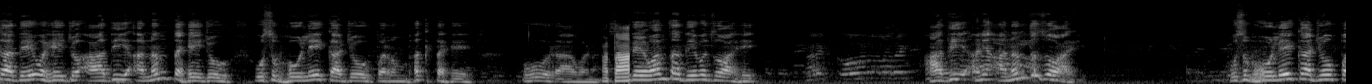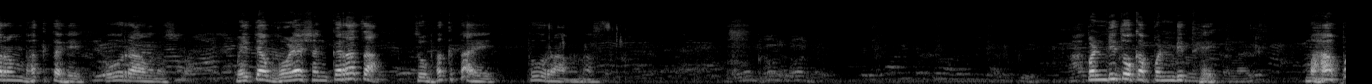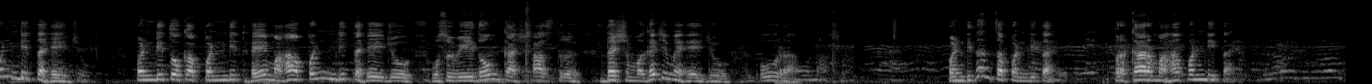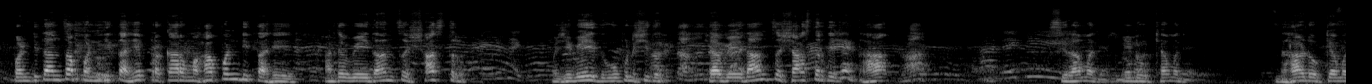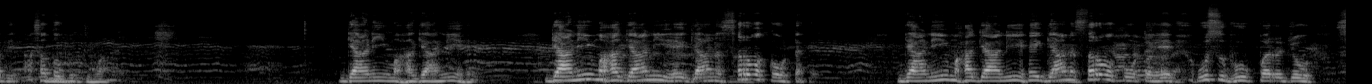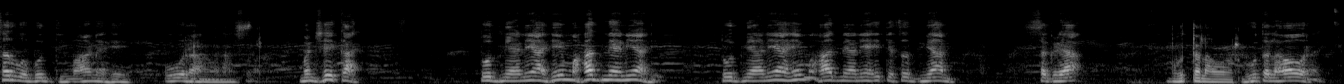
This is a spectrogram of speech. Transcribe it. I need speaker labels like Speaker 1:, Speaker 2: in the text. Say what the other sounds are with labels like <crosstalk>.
Speaker 1: का देव है जो आदि अनंत है जो उस भोले का जो परम भक्त है? ओ रावण
Speaker 2: आता-
Speaker 1: देवांचा देव जो आहे आदि आणि अनंत जो आहे उस भोले का जो परम भक्त है? ओ रावण म्हणजे त्या भोळ्या शंकराचा जो भक्त आहे तो रावण. पंडितों का पंडित है? महापंडित है जो. पंडितों का पंडित है महापंडित है जो। उस वेदों का शास्त्र दश मगज में है जो। ओ राम। पंडितांचा पंडित आहे प्रकार महापंडित आहे। पंडितांचा पंडित आहे प्रकार महापंडित आहे। आणि त्या वेदांचं शास्त्र म्हणजे वेद उपनिषद त्या वेदांचं शास्त्र त्याच्या दहा शिरामध्ये डोक्यामध्ये दहा डोक्यामध्ये असा तो बुद्धिमान आहे. ज्ञानी महाज्ञानी है। ज्ञानी महाज्ञानी है ज्ञान सर्व कोट है। ज्ञानी महाज्ञानी है ज्ञान सर्व कोट है। उस भू पर जो सर्व बुद्धिमान है ओ रावणासुर म्हणजे काय? तो ज्ञानी आहे महाज्ञानी आहे। तो ज्ञानी आहे महाज्ञानी आहे त्याचं ज्ञान सगळ्या
Speaker 2: भूतलावर.
Speaker 1: भूतलावावर आहे.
